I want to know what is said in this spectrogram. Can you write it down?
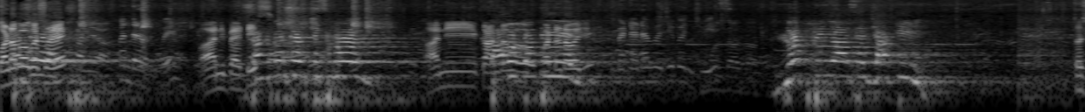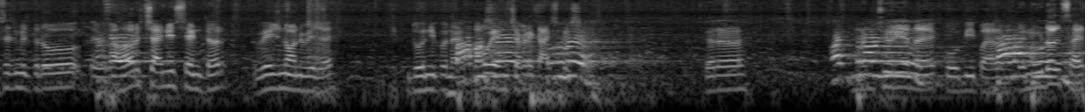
वडापाव कसा आहे? पंधरा रुपये. आणि पॅटीस आणि कांदा बटाटा भाजी? बटाटा भाजी पंचवीस. लोकप्रिय असे जाकी. तसेच मित्र हर Chinese centre veg non veg आहे. दोन्ही पण आहे पाहू यांच्याकडे काय स्पेशल तर मंचुरियन आहे कोबी पाय नूडल्स आहेत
